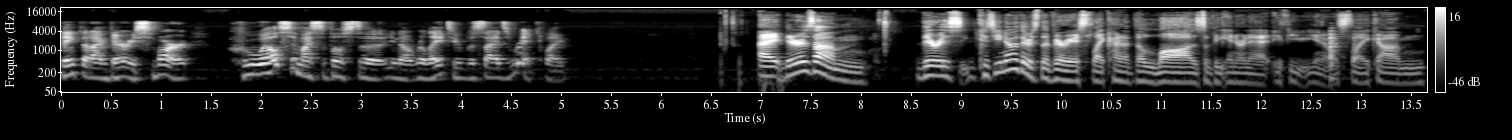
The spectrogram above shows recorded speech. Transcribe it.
think that I'm very smart, who else am I supposed to, you know, relate to besides Rick? Like, I there's um there is because you know there's the various like kind of the laws of the internet. If you you know it's like um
